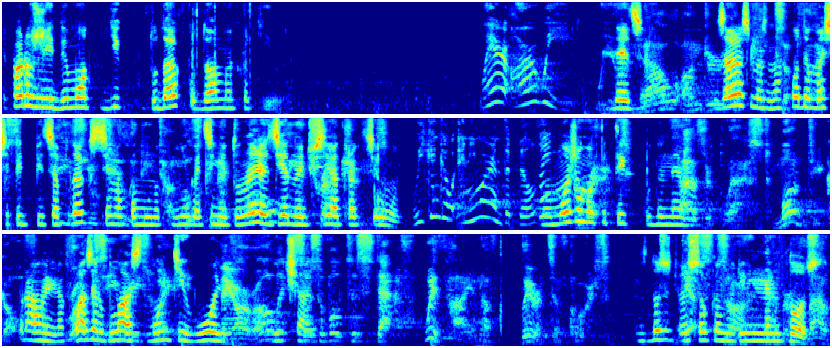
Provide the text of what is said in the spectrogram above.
Тепер уже йдемо туди, куди ми хотіли. Where are we? We Де це? Зараз ми знаходимося під піцаплекс, utility комунікаційні тунелі з'єднують всі атракціони. Ми можемо піти куди-небудь. Правильно, They are all звичайно. З досить високим рівнем доступу.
